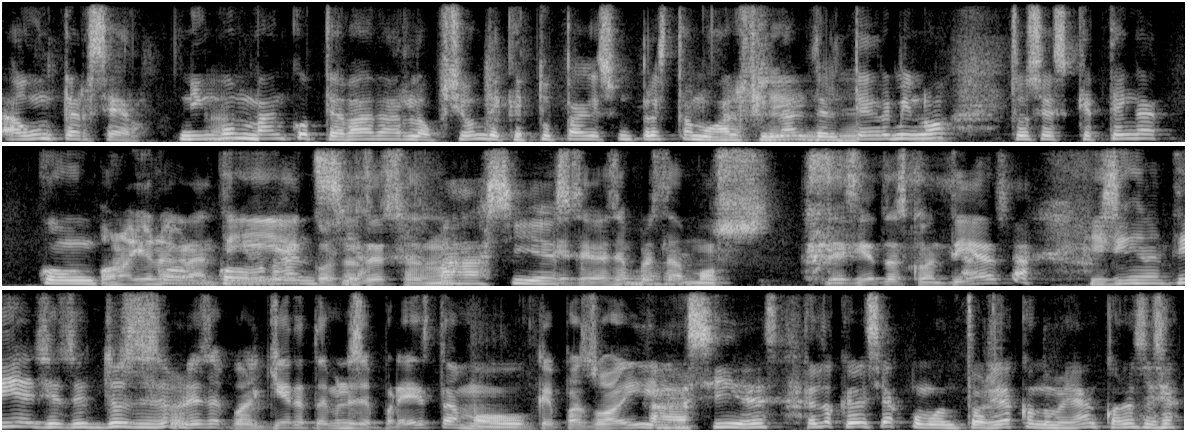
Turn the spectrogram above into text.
a un tercero. Ningún banco te va a dar la opción de que tú pagues un préstamo al final del término. Entonces, que tenga con, o no hay una garantía y cosas de esas, ¿no? Así es. Que se hacen préstamos de ciertas cuantías y sin garantía. Entonces, a cualquiera también ese préstamo. ¿Qué pasó ahí? Así es. Es lo que yo decía como autoridad cuando me llaman con eso. Decía,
